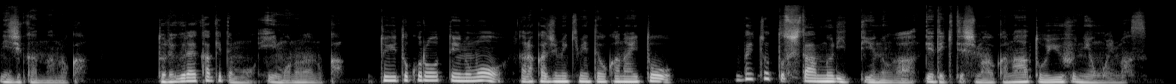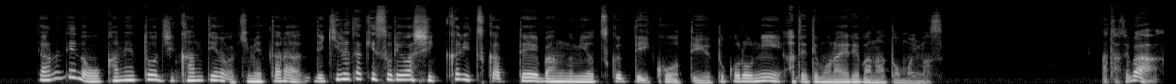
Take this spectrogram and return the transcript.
2時間なのか、どれぐらいかけてもいいものなのか、というところっていうのもあらかじめ決めておかないと、やっぱりちょっとした無理っていうのが出てきてしまうかなというふうに思います。である程度お金と時間っていうのが決めたら、できるだけそれはしっかり使って番組を作っていこうっていうところに当ててもらえればなと思います。まあ、例えば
